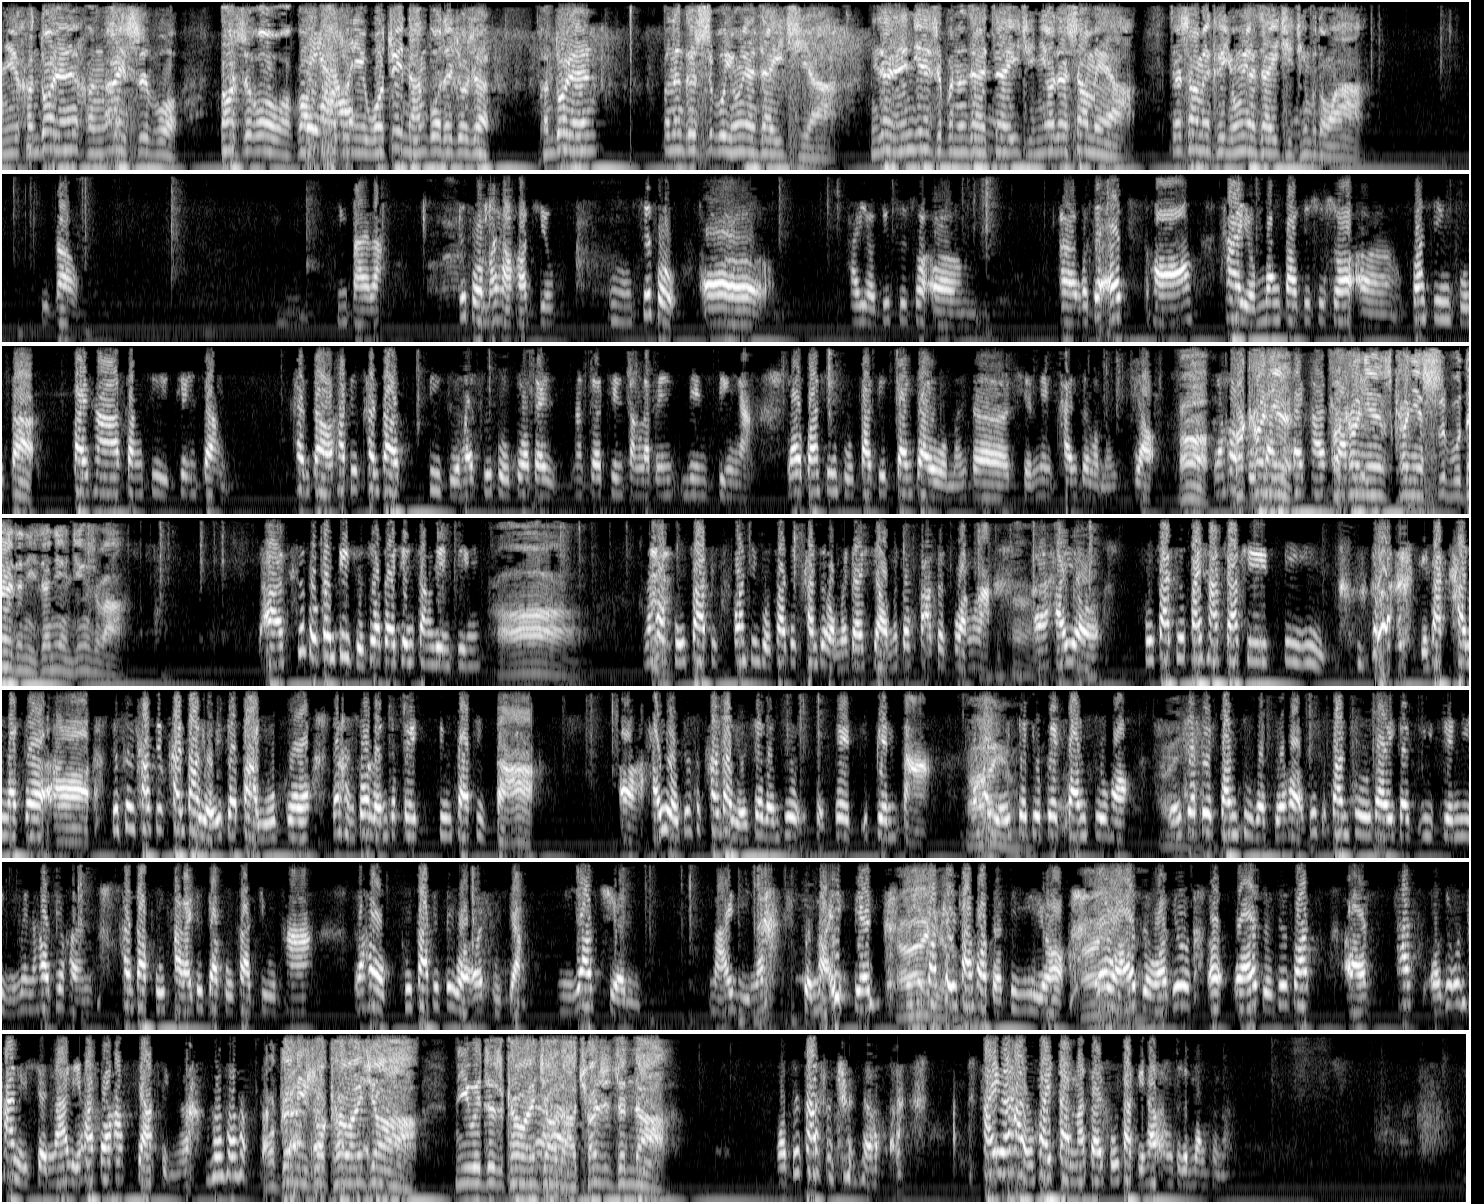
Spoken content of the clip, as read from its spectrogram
你很多人很爱师傅，到时候我告告诉你，我最难过的就是很多人不能跟师傅永远在一起啊！你在人间是不能在在一起，你要在上面啊，在上面可以永远在一起，听不懂啊？知道。嗯，明白了。师傅，我们好好修。嗯，师傅，呃，还有就是说，呃，呃，我的儿子哈、他有梦到，就是说，呃，观世音菩萨带他上去天上，看到他就看到弟子和师傅坐在那个天上那边念经啊，然后观世音菩萨就站在我们的前面看着我们笑。啊，然后他看见他看见看见师傅带着你在念经是吧？啊，师傅跟弟子坐在天上念经，哦，然后菩萨就观世音菩萨就看着我们在笑，我们都发着光啦。嗯呃，还有菩萨就带他下去地狱，给他看那个啊、就是他就看到有一个大油锅，有很多人就被丢下去打。啊，还有就是看到有些人就就被一边打，然后有一些就被关注哈、哎有一些被关注的时候，就是关注在一个狱监狱里面，然后就很看到菩萨来，就叫菩萨救他，然后菩萨就对我儿子讲，你要选哪里呢？选哪一边？就是到天上或者地狱哦。哎所以我儿子我就呃，我儿子就说呃，他我就问他你选哪里，他说他吓醒了。我跟你说，开玩笑啊！你以为这是开玩笑的？全是真的。我知道是真的。他因为他很坏蛋嘛，所以菩萨给他弄这个梦是吗？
